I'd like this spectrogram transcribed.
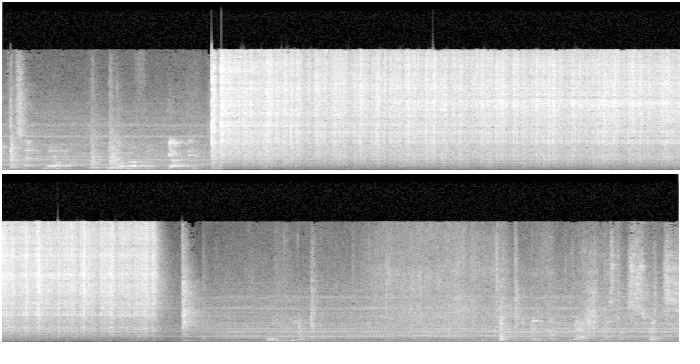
Inte så här. Det är det. Går bra för dig. Ja, jag vet. Det blir en världsmästarsvets.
